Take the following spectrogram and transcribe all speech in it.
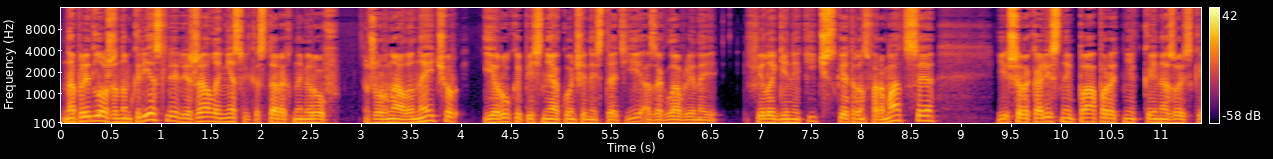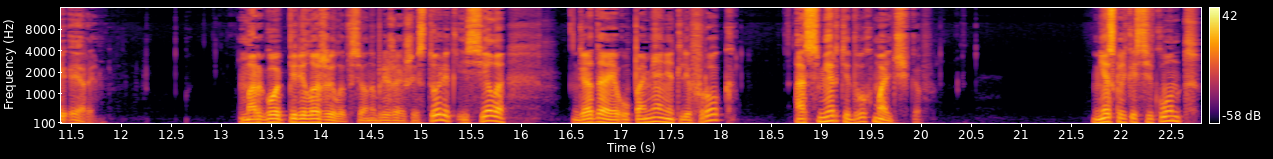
На предложенном кресле лежало несколько старых номеров журнала Nature и рукопись неоконченной статьи, озаглавленной «Филогенетическая трансформация» и «Широколистный папоротник кайнозойской эры». Марго переложила все на ближайший столик и села, гадая, упомянет ли Фрог о смерти двух мальчиков. Несколько секунд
